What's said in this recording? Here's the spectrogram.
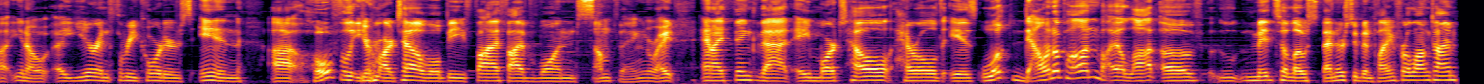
uh, you know a year and three quarters in uh hopefully your Martel will be 551 something right? And I think that a Martel Harald is looked down upon by a lot of mid to low spenders who've been playing for a long time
